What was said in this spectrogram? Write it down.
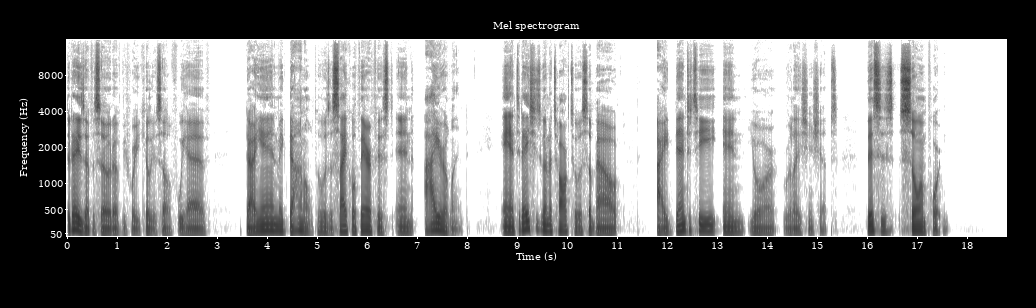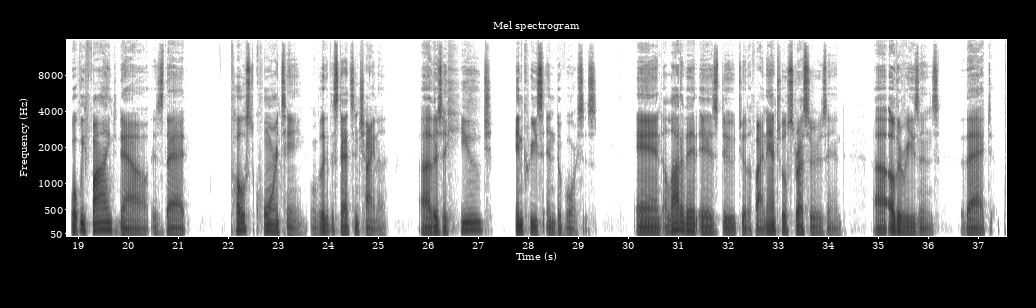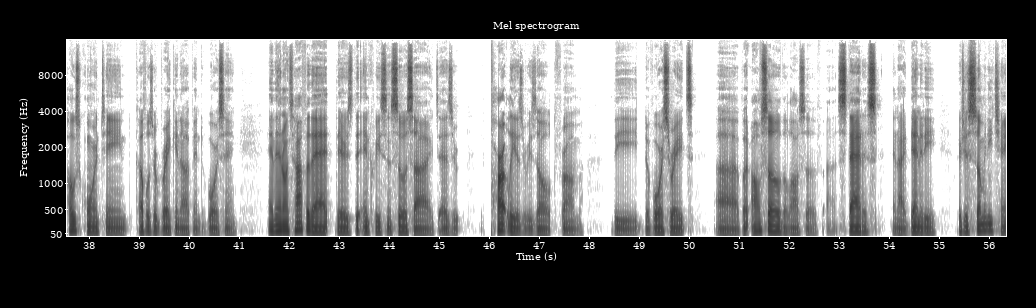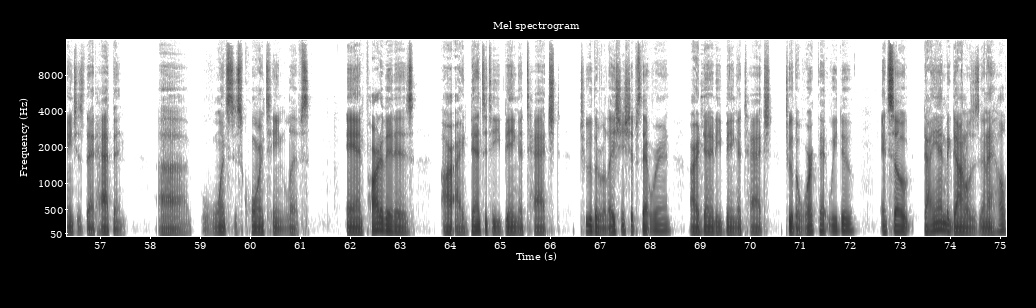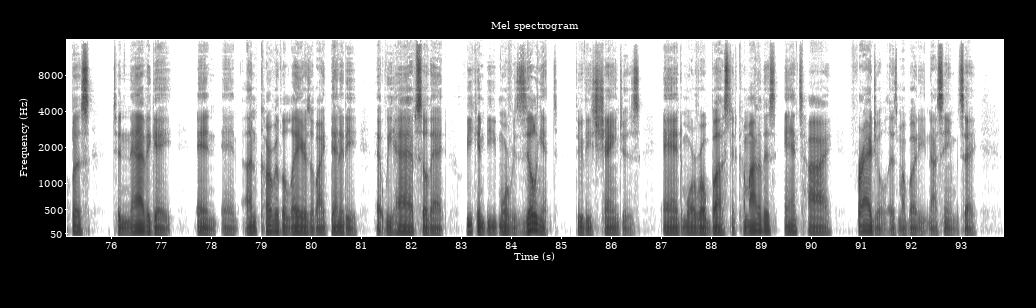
Today's episode of Before You Kill Yourself, we have Diane McDonald, who is a psychotherapist in Ireland. And today she's going to talk to us about identity in your relationships. This is so important. What we find now is that post quarantine, when we look at the stats in China, uh, there's a huge increase in divorces. And a lot of it is due to the financial stressors and uh, other reasons that post quarantine couples are breaking up and divorcing. And then on top of that, there's the increase in suicides as partly as a result from the divorce rates, uh, but also the loss of uh, status and identity. There's just so many changes that happen uh, once this quarantine lifts. And part of it is our identity being attached to the relationships that we're in, our identity being attached to the work that we do. And so Diane McDonald is going to help us to navigate and and uncover the layers of identity that we have so that we can be more resilient through these changes and more robust and come out of this anti fragile, as my buddy Nassim would say.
